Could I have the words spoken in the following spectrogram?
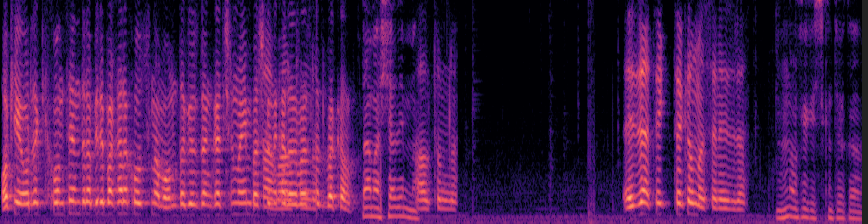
Okey oradaki konteynere biri bakarak olsun ama onu da gözden kaçırmayın. Başka Tamam, ne kadar altında. varsa hadi bakalım. Tamam aşağıdayım ben. Altımda. Ezra tek takılma sen Ezra. Hı, okey okey sıkıntı yok abi.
